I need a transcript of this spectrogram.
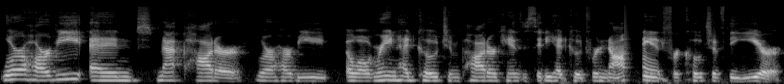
Laura Harvey and Matt Potter, Laura Harvey, OL Reign head coach, and Potter, Kansas City head coach, were nominated for Coach of the Year,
